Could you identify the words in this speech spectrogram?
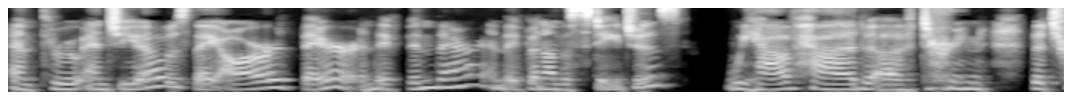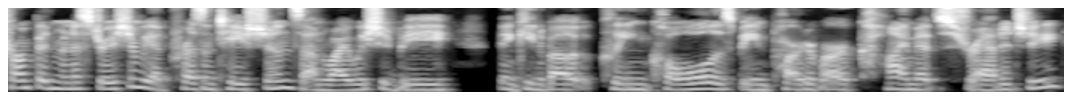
and through NGOs, they are there and they've been there and they've been on the stages. We have had uh, during the Trump administration, we had presentations on why we should be thinking about clean coal as being part of our climate strategy.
